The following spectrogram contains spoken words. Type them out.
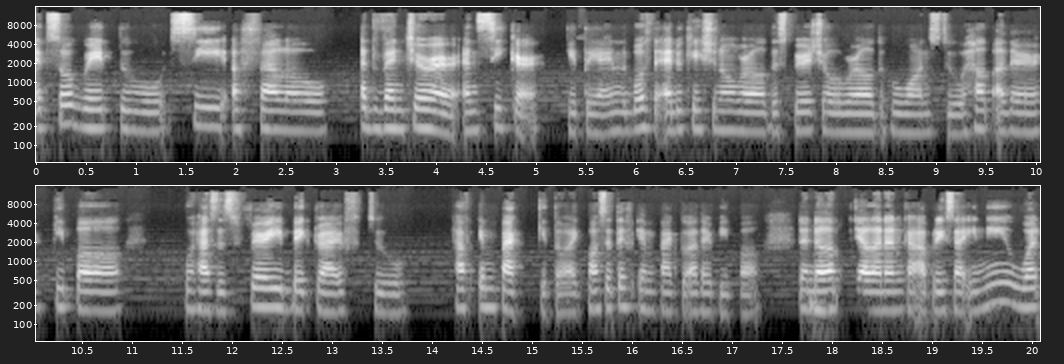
it's so great to see a fellow adventurer and seeker gitu ya in both the educational world the spiritual world who wants to help other people who has this very big drive to have impact gitu, like positive impact to other people. Dan hmm. dalam perjalanan Kak Aprisa ini, what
